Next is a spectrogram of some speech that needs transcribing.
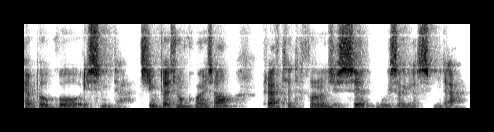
해보고 있습니다. 지금까지 홍콩에서 크래프트 테크놀로지스 오기석이었습니다.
